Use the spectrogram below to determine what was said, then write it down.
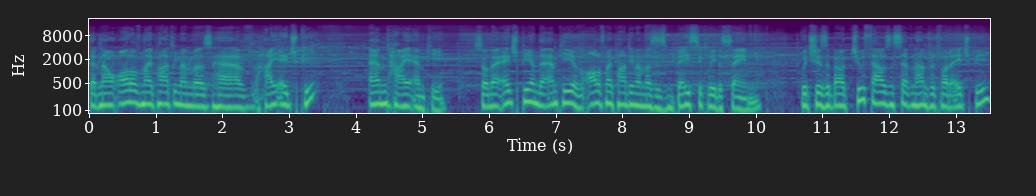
that now all of my party members have high HP and high MP. So the HP and the MP of all of my party members is basically the same, which is about 2700 for the HP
